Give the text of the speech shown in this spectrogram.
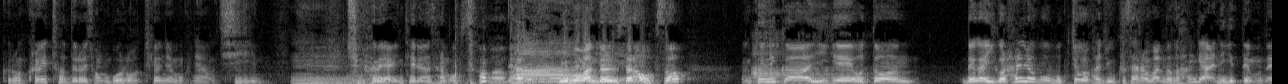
그런 크리에이터들의 정보를 어떻게 했냐면 그냥 지인 음. 주변에 야 인테리어 하는 사람 없어? 아, 야, 맞아요. 로고 만들어줄 예. 사람 없어? 그러니까 아. 이게 어떤 내가 이걸 하려고 목적을 가지고 그 사람을 만나서 한 게 아니기 때문에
